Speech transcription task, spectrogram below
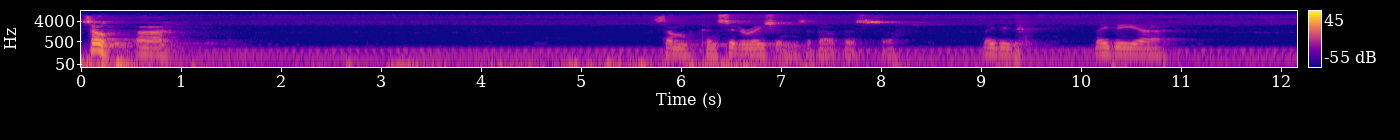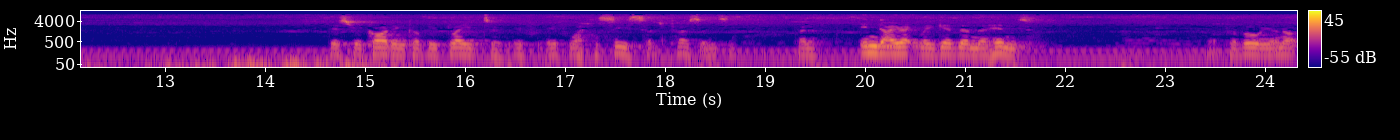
So, uh, some considerations about this. So maybe, maybe uh, this recording could be played to if if one sees such persons, kind of indirectly give them the hint. That Prabhu, you're not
